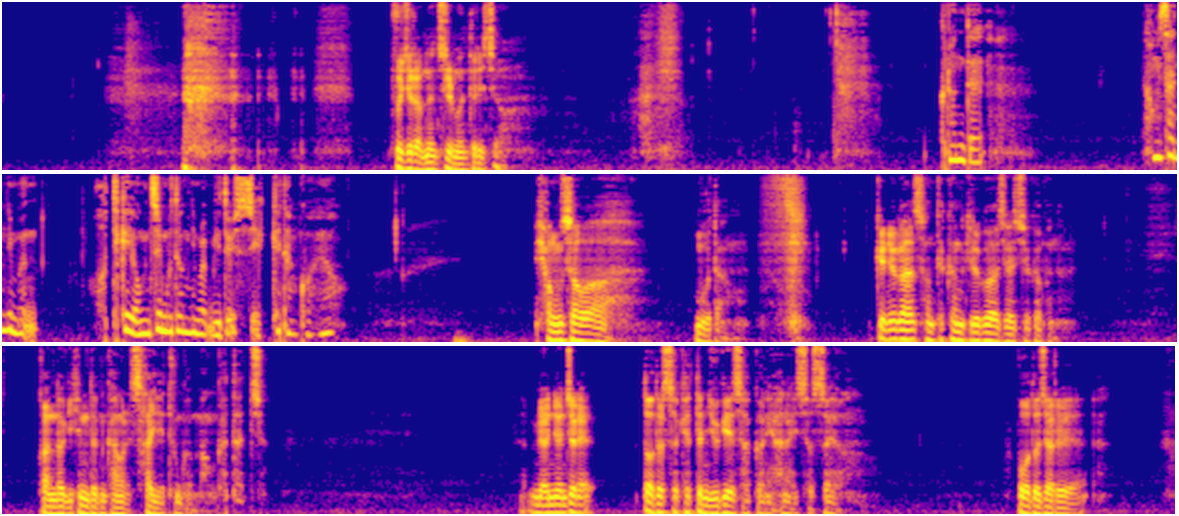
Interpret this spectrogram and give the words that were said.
부질없는 질문들이죠. 그런데 형사님은 어떻게 영지무당님을 믿을 수 있게 된 거예요? 형사와 무당 그녀가 선택한 길과 제 직업은 건너기 힘든 강을 사이에 둔 것만 같았죠. 몇 년 전에 떠들썩했던 유괴 사건이 하나 있었어요. 보도자료에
